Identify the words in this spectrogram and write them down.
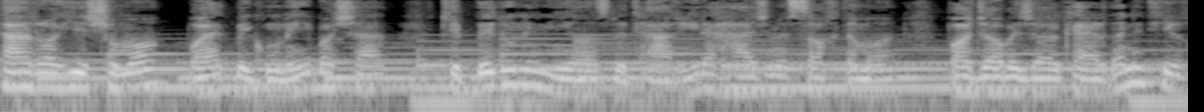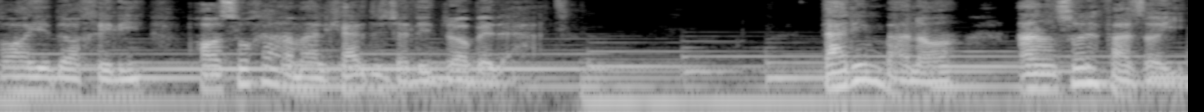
طراحی شما باید به ای باشد که بدون نیاز به تغییر حجم ساختمان با جابجا کردن تیغه های داخلی پاسخ عملکرد جدید را بدهد. در این بنا عناصر فضایی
